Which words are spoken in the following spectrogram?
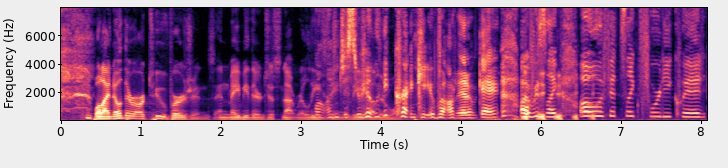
well, I know there are two versions, and maybe they're just not releasing. Well, I'm just the really cranky about it, okay? I was like, oh, if it's like 40 quid,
